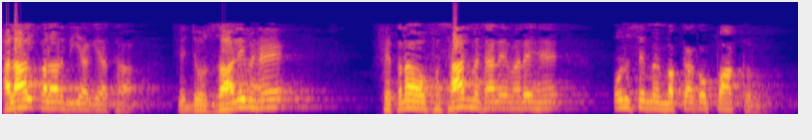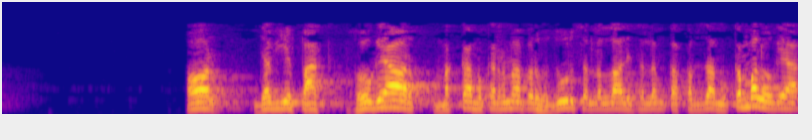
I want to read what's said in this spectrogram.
حلال قرار دیا گیا تھا کہ جو ظالم ہیں، فتنہ و فساد مچانے والے ہیں ان سے میں مکہ کو پاک کروں۔ اور جب یہ پاک ہو گیا اور مکہ مکرمہ پر حضور صلی اللہ علیہ وسلم کا قبضہ مکمل ہو گیا،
